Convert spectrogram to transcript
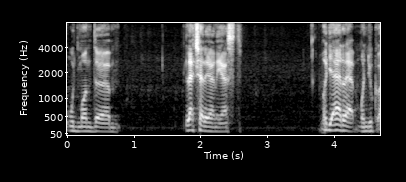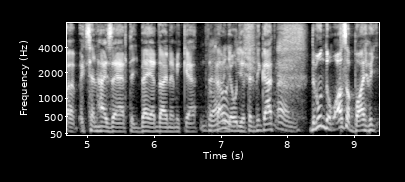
úgymond lecserélni ezt, vagy erre mondjuk egy Sennheiser-t, egy Bayer Dynamic-et, akár egy hogy audio is. technikát. Nem. De mondom, az a baj, hogy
